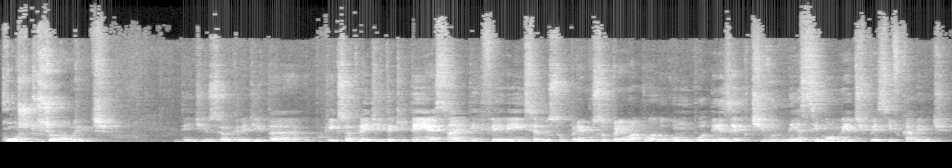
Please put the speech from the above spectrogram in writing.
constitucionalmente. Entendi. O senhor acredita. Por que, que o senhor acredita que tem essa interferência do Supremo, o Supremo atuando como um poder executivo nesse momento especificamente?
